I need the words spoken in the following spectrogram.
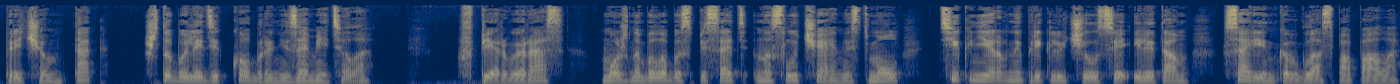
Причем так, чтобы леди Кобра не заметила. В первый раз можно было бы списать на случайность, мол, тик нервный приключился или там соринка в глаз попала.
